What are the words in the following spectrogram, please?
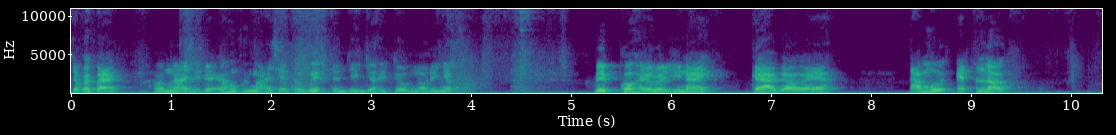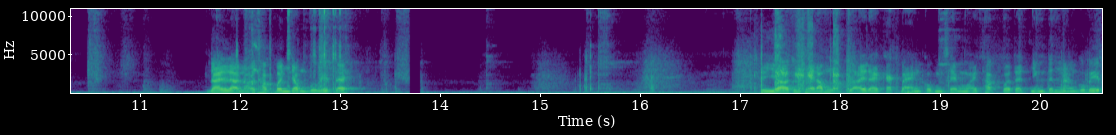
Chào các bạn, Hôm nay thì rẻ không khuyến mãi sẽ thử bếp trình viên cho thị trường nội địa Nhật. Bếp có hiệu là Ginai KGE 80SL Đây là nội thất bên trong của bếp đây. Bây giờ tôi sẽ đóng nắp lại để các bạn cùng xem ngoại thất và test những tính năng của bếp.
